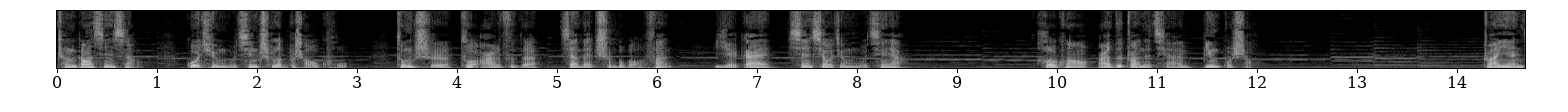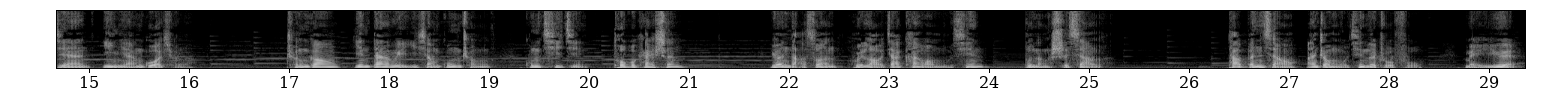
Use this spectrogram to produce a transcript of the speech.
陈刚心想，过去母亲吃了不少苦，纵使做儿子的现在吃不饱饭，也该先孝敬母亲呀。何况儿子赚的钱并不少。转眼间一年过去了，陈刚因单位一项工程工期紧，脱不开身，原打算回老家看望母亲，不能实现了。他本想按照母亲的嘱咐，每月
